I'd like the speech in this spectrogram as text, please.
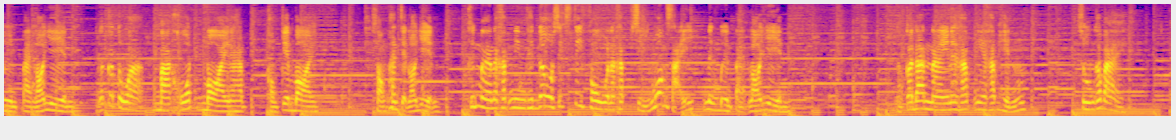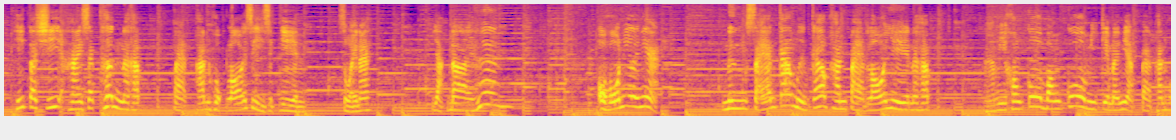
1,800 เยน แล้วก็ตัว Barcode Boy นะครับ ของ Game Boy 2,700 เยน ขึ้นมานะครับ Nintendo 64 นะครับ สีม่วงใส 1,800 เยน แล้วก็ด้านในนะครับเนี่ยครับเห็นซูมเข้าไป Hitachi High Saturn นะครับ 8,640 เยน สวยนะ อยากได้เฮ้ยโอ้โห นี่อะไรเนี่ย 199,800 เยนนะครับมี Congo Bongo มีเกมอะไรเนี่ย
